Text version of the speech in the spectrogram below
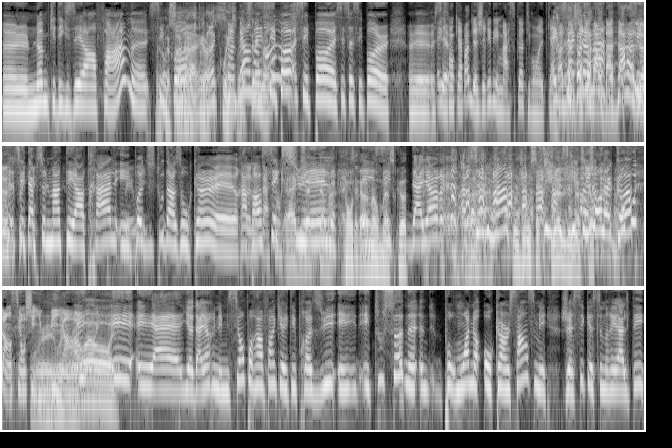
un homme qui est déguisé en femme. C'est Un pas. personnage Un drag queen. C'est un Non, mais personnage. c'est pas, c'est pas, c'est ça, c'est pas un. un- Ils sont capables de gérer des mascottes, ils vont être capables de gérer Exactement. Barbada. C'est- absolument théâtral et Ben pas oui. du tout dans aucun euh, rapport sexuel. Exactement. Contrairement Et aux mascottes. D'ailleurs, euh, absolument. Toujours C'est sexuel, ce qui est toujours le cas. Beaucoup de tension chez Ouais, Youpi, ouais, hein. ouais. Ouais. ouais, ouais. Et et, euh, il y a d'ailleurs une émission pour enfants qui a été produite et, et tout ça, ne- pour moi, n'a aucun sens, mais je sais que c'est une réalité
